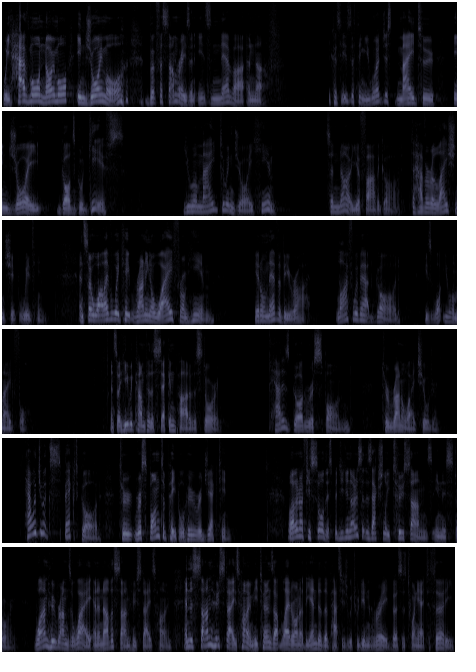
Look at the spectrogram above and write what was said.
We have more, know more, enjoy more, but for some reason, it's never enough. Because here's the thing you weren't just made to enjoy God's good gifts, you were made to enjoy Him, to know your Father God, to have a relationship with Him. And so, while ever we keep running away from Him, It'll never be right. Life without God is what you were made for. And so here we come to the second part of the story. How does God respond to runaway children? How would you expect God to respond to people who reject Him? Well, I don't know if you saw this, but did you notice that there's actually two sons in this story? one who runs away and another son who stays home. And the son who stays home, he turns up later on at the end of the passage, which we didn't read, verses 28 to 30.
